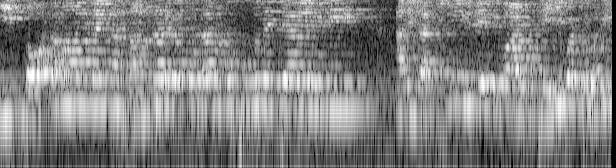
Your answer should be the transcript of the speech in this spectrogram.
ఈ తోటమాలినైన నన్నడగకుండా నువ్వు పువ్వు తెచ్చావేమిటి? అని లక్ష్మీదేవి వాడి చెయ్యి పట్టుకొని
